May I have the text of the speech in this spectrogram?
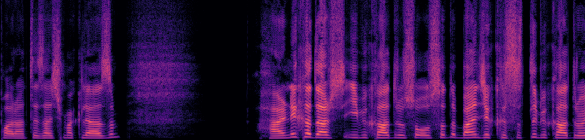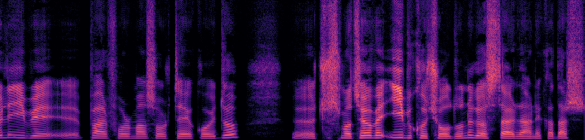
parantez açmak lazım. Her ne kadar iyi bir kadrosu olsa da bence kısıtlı bir kadroyla iyi bir, performans ortaya koydu. Mateo ve iyi bir koç olduğunu gösterdi her ne kadar,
